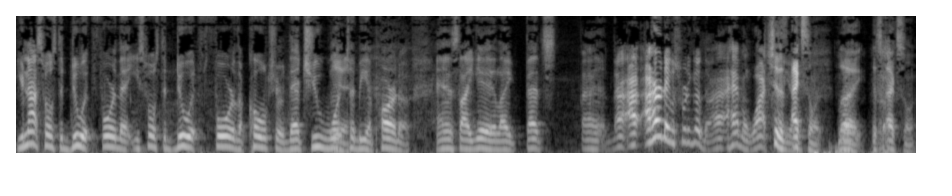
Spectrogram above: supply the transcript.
you're not supposed to do it for that. You're supposed to do it for the culture that you want Yeah. to be a part of. And it's like yeah, like that's. Uh, I, I heard they was pretty good though. I haven't watched. It. Shit it is excellent. Like it's excellent.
